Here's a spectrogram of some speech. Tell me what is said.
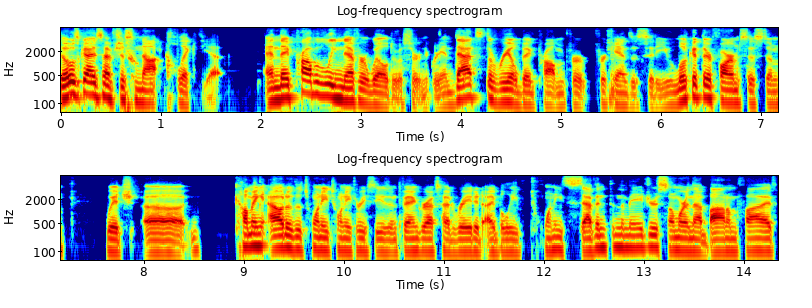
Those guys have just not clicked yet. And they probably never will to a certain degree. And that's the real big problem for for Kansas City. You look at their farm system, which uh coming out of the 2023 season, Fangraphs had rated, I believe, 27th in the majors, somewhere in that bottom five.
